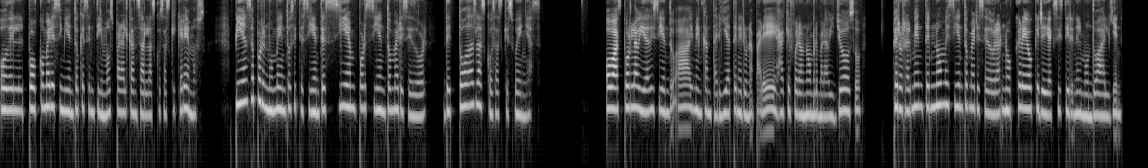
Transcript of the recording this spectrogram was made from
o del poco merecimiento que sentimos para alcanzar las cosas que queremos. Piensa por un momento si te sientes 100% merecedor de todas las cosas que sueñas. O vas por la vida diciendo, ay, me encantaría tener una pareja, que fuera un hombre maravilloso, pero realmente no me siento merecedora, no creo que llegue a existir en el mundo alguien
